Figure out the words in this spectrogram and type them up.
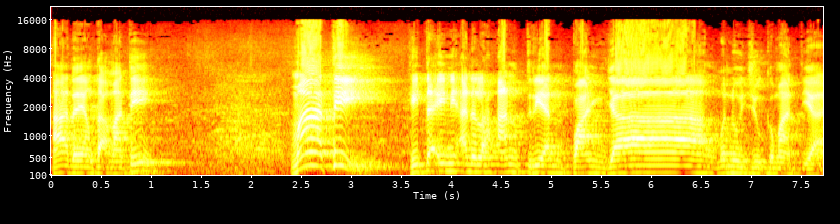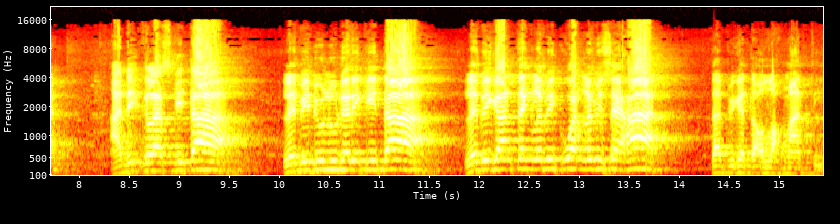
Ada yang tak mati? mati kita ini adalah antrian panjang menuju kematian adik kelas kita lebih dulu dari kita lebih ganteng, lebih kuat, lebih sehat tapi kata Allah mati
